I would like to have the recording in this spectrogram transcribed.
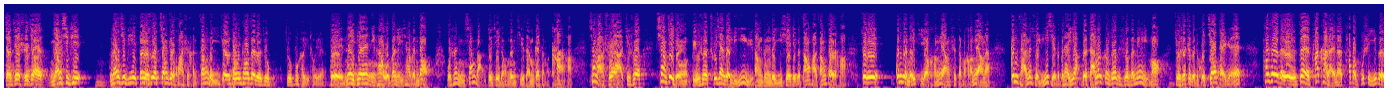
蒋介石叫娘西批，娘西批，但是说江浙话是很脏的一句话。但是窦文涛在这就就不可以抽烟。对，那天你看我问了一下文道，我说你们香港对这种问题咱们该怎么看哈？香港说呀、就说像这种，比如说出现在俚语当中的一些这个脏话脏字儿哈，作为公共媒体要衡量是怎么衡量呢？跟咱们所理解的不太一样，就咱们更多的是说文明礼貌，就是说这个会教坏人。他说的，在他看来呢，他倒不是一个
